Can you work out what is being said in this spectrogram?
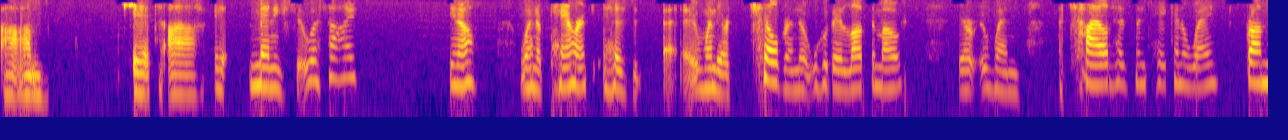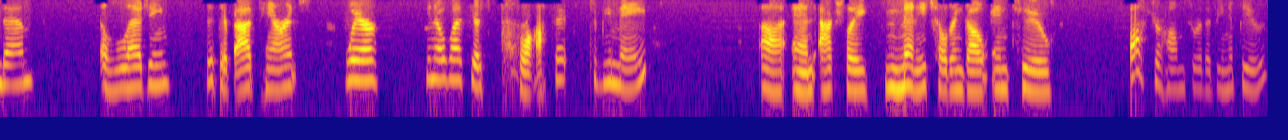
um, it, uh, it many suicides. You know, when a parent has uh, when their children who they love the most, when a child has been taken away from them, alleging that they're bad parents, where you know what, there's profit to be made, uh, and actually many children go into foster homes where they're being abused,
